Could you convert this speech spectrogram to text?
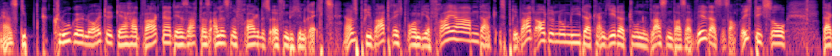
Ja, es gibt kluge Leute, Gerhard Wagner, der sagt, das ist alles eine Frage des öffentlichen Rechts. Ja, das Privatrecht wollen wir frei haben, da ist Privatautonomie, da kann jeder tun und lassen, was er will, das ist auch richtig so. Da,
